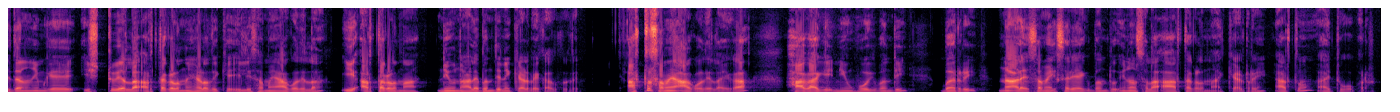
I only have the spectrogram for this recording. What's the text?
ಇದನ್ನು ನಿಮಗೆ ಇಷ್ಟು ಎಲ್ಲ ಅರ್ಥಗಳನ್ನು ಹೇಳೋದಕ್ಕೆ ಇಲ್ಲಿ ಸಮಯ ಆಗೋದಿಲ್ಲ. ಈ ಅರ್ಥಗಳನ್ನು ನೀವು ನಾಳೆ ಬಂದಿನೇ ಕೇಳಬೇಕಾಗ್ತದೆ. ಅಷ್ಟು ಸಮಯ ಆಗೋದಿಲ್ಲ ಈಗ. ಹಾಗಾಗಿ ನೀವು ಹೋಗಿ ಬಂದು ಬರ್ರಿ. ನಾಳೆ ಸಮಯಕ್ಕೆ ಸರಿಯಾಗಿ ಬಂದು ಇನ್ನೊಂದು ಸಲ ಅರ್ಥಗಳನ್ನು ಕೇಳ್ರಿ. ಅರ್ಥ ಆಯಿತು, ಒಬ್ಬರು.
